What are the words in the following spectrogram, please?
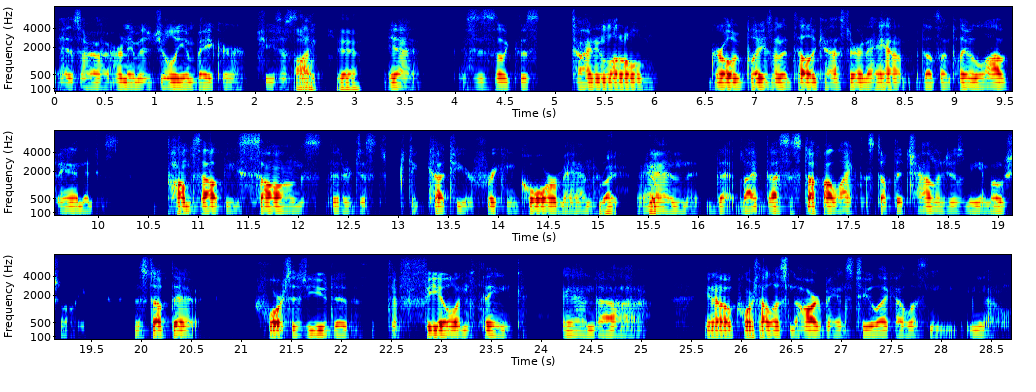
Is uh, her name is Julien Baker. She's just oh, like yeah, yeah. It's just like this tiny little girl who plays on a Telecaster and an amp, but doesn't play with a live band and just pumps out these songs that are just to cut to your freaking core, man. Right. And yep. that, that that's the stuff I like. The stuff that challenges me emotionally. The stuff that forces you to to feel and think. And uh, you know, of course, I listen to hard bands too. Like I listen, you know,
